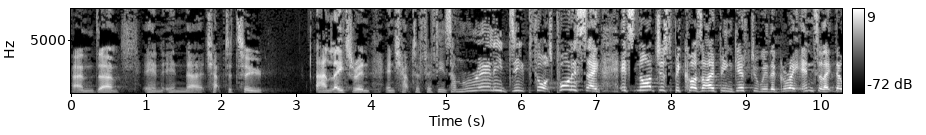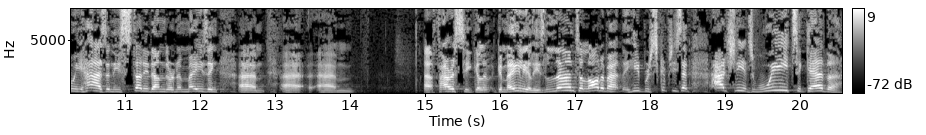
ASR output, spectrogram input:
and um, in, in uh, chapter 2 and later in, in chapter 15, some really deep thoughts. Paul is saying it's not just because I've been gifted with a great intellect, though he has, and he's studied under an amazing um, uh, um, uh, Pharisee Gamaliel. He's learned a lot about the Hebrew scripture. He said, actually, it's we together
